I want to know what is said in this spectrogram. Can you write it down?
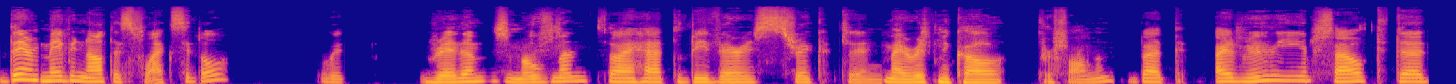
They're maybe not as flexible with rhythms, movement. So I had to be very strict in my rhythmical performance. But I really felt that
